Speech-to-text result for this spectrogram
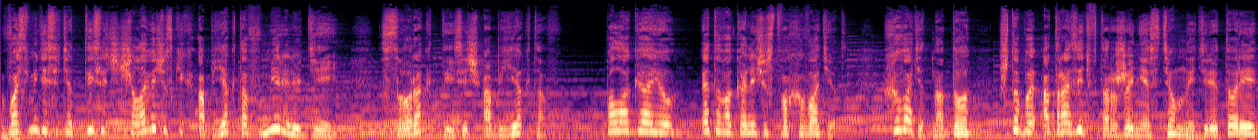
80 тысяч человеческих объектов в мире людей. 40 тысяч объектов. Полагаю, этого количества хватит. Хватит на то, чтобы отразить вторжение с темной территории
